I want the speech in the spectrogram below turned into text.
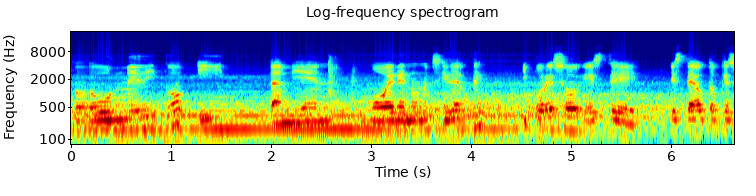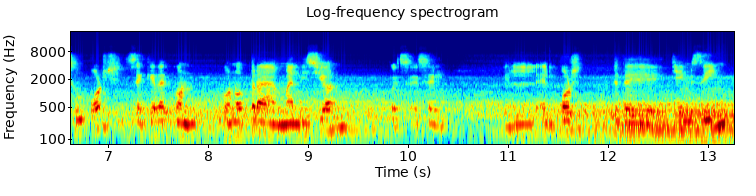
fue un médico y también muere en un accidente y por eso este, este auto que es un Porsche se queda con, con otra maldición, pues es el, el, el Porsche de James Dean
